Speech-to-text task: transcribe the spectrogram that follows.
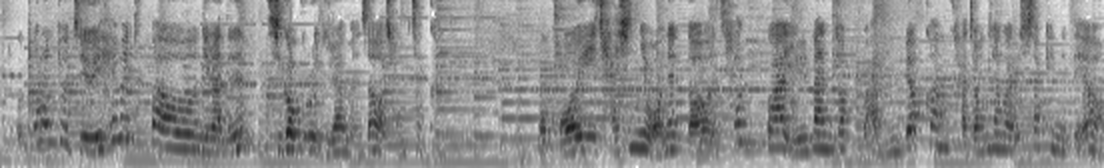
그리고 토론토지의 해외 특파원이라는 직업으로 일하면서 정착한 뭐 거의 자신이 원했던 삶과 일반적 완벽한 가정 생활을 시작했는데요.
